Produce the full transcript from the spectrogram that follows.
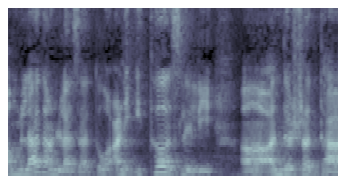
अंमलात आणला जातो आणि इथं असलेली अंधश्रद्धा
